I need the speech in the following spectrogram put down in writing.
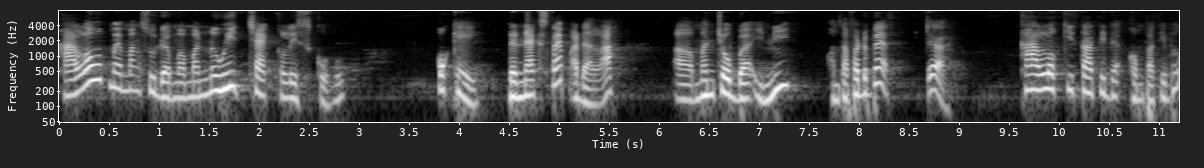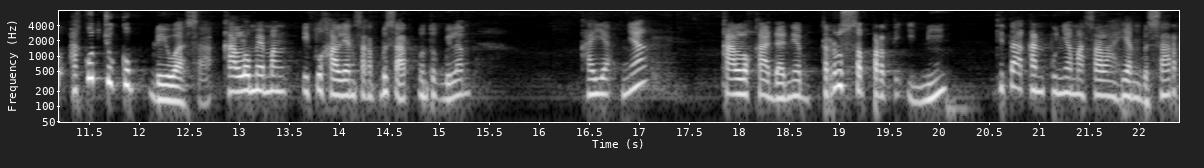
Kalau memang sudah memenuhi checklistku, oke, the next step adalah uh, mencoba ini on top of the bed. Ya. Kalau kita tidak kompatibel, aku cukup dewasa. Kalau memang itu hal yang sangat besar untuk bilang, kayaknya kalau keadaannya terus seperti ini, kita akan punya masalah yang besar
